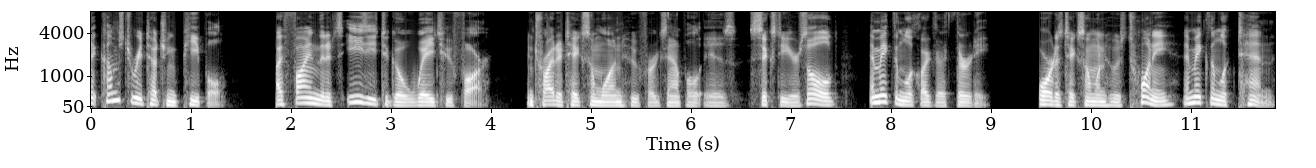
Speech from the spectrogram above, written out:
it comes to retouching people, I find that it's easy to go way too far and try to take someone who, for example, is 60 years old and make them look like they're 30, or to take someone who is 20 and make them look 10.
